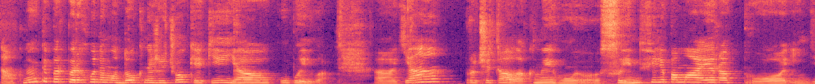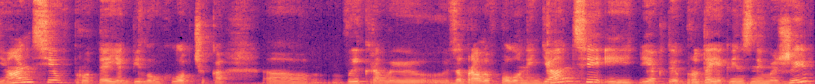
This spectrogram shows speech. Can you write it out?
Так, ну і тепер переходимо до книжечок, які я купила. Е, Я прочитала книгу Син Філіпа Майера про індіанців, про те, як білого хлопчика викрали, забрали в полон індіанці, і як про те, як він з ними жив,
